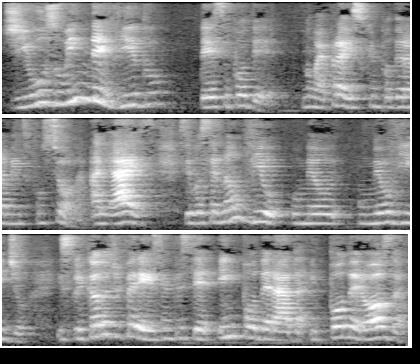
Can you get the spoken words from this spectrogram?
de uso indevido desse poder. Não é para isso que o empoderamento funciona. Aliás, se você não viu o meu, o meu vídeo explicando a diferença entre ser empoderada e poderosa,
